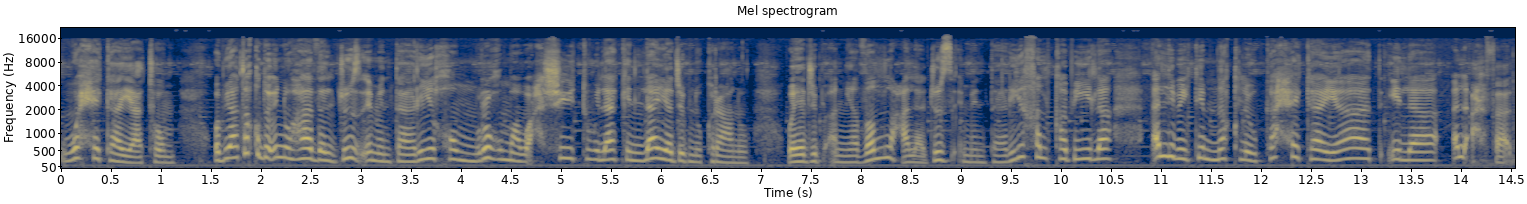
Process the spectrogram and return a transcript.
وحكاياتهم وبيعتقدوا أنه هذا الجزء من تاريخهم رغم وحشيته لكن لا يجب نكرانه ويجب أن يظل على جزء من تاريخ القبيلة اللي بيتم نقله كحكايات إلى الأحفاد.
